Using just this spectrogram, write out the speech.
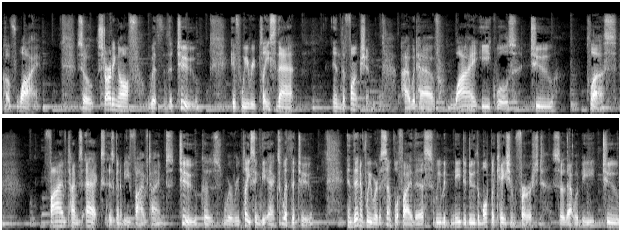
of y. So starting off with the 2, if we replace that in the function, I would have y equals 2 plus 5 times x is going to be 5 times 2 because we're replacing the x with the 2. And then if we were to simplify this, we would need to do the multiplication first. So that would be 2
